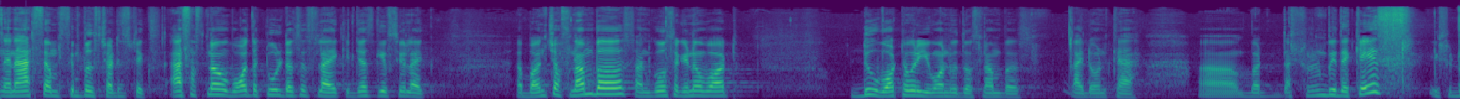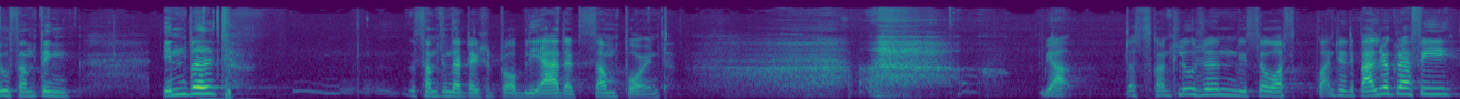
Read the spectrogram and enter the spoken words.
and add some simple statistics. As of now, what the tool does is like it just gives you like a bunch of numbers and goes like, you know what, do whatever you want with those numbers. I don't care. Uh, but that shouldn't be the case. You should do something inbuilt something that I should probably add at some point. yeah, that's conclusion. We saw quantitative paleography.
